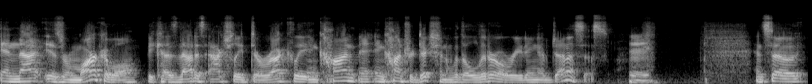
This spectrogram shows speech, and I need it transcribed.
And that is remarkable because that is actually directly in, con- in contradiction with a literal reading of Genesis. Hmm. And so,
